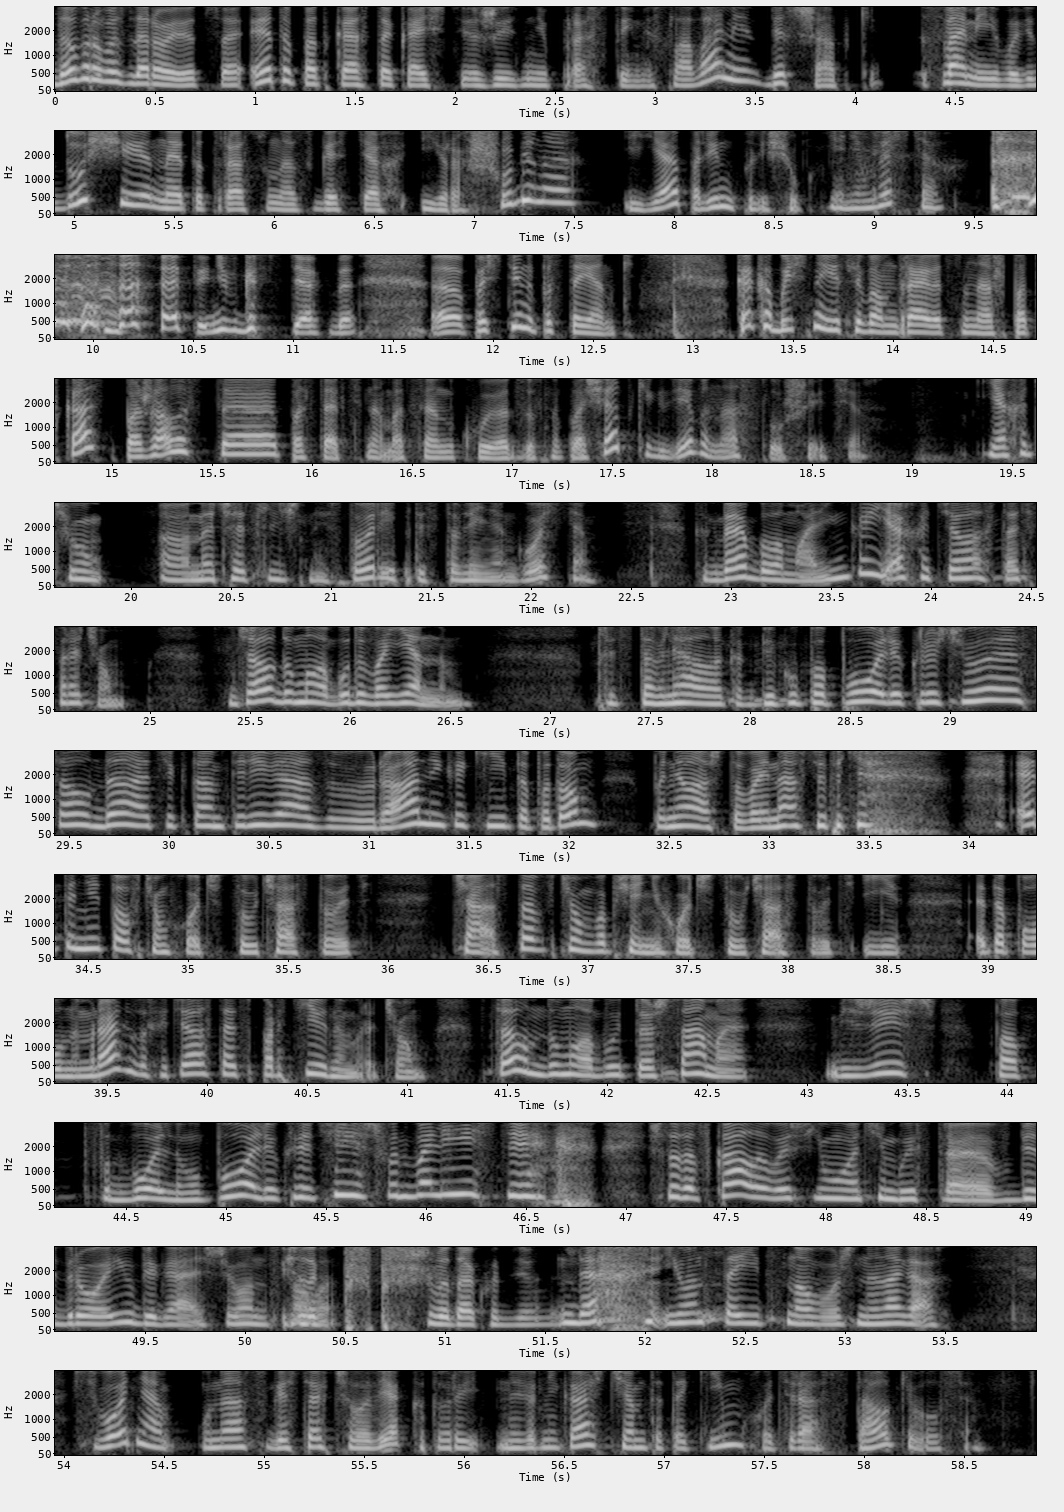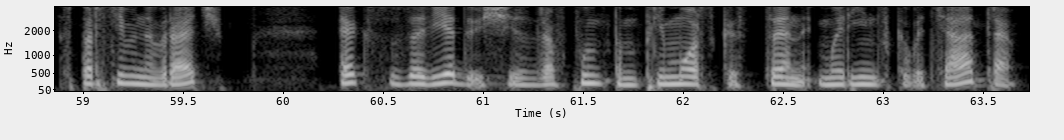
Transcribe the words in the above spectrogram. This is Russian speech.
Доброго здоровья! Это подкаст о качестве жизни простыми словами, без шапки. С вами его ведущие. На этот раз у нас в гостях Ира Шубина и я, Полина Полищук. Я не в гостях. Ты не в гостях, да. Э, почти на постоянке. Как обычно, если вам нравится наш подкаст, пожалуйста, поставьте нам оценку и отзыв на площадке, где вы нас слушаете. Я хочу э, начать с личной истории представления гостя. Когда я была маленькой, я хотела стать врачом. Сначала думала, буду военным, представляла, как бегу по полю, кричу, э, солдатик, там перевязываю, раны какие-то. Потом поняла, что война все таки это не то, в чем хочется участвовать часто, в чем вообще не хочется участвовать. И это полный мрак. Захотела стать спортивным врачом. В целом думала, будет то же самое. Бежишь по футбольному полю, кричишь «футболистик!», что-то вкалываешь ему очень быстро в бедро и убегаешь, и он снова... Пш -пш, вот так вот делаешь. Да, и он стоит снова уже на ногах. Сегодня у нас в гостях человек, который наверняка с чем-то таким хоть раз сталкивался. Спортивный врач, экс-заведующий здравпунктом приморской сцены Мариинского театра,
